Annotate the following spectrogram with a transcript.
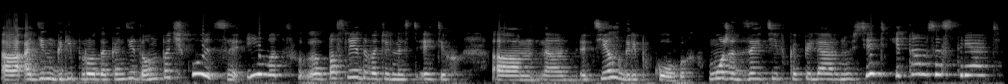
э, один гриб рода кандида, он почкуется, и вот э, последовательность этэтих эм, э, тел грибковых может зайти в капиллярную сеть и там застрять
